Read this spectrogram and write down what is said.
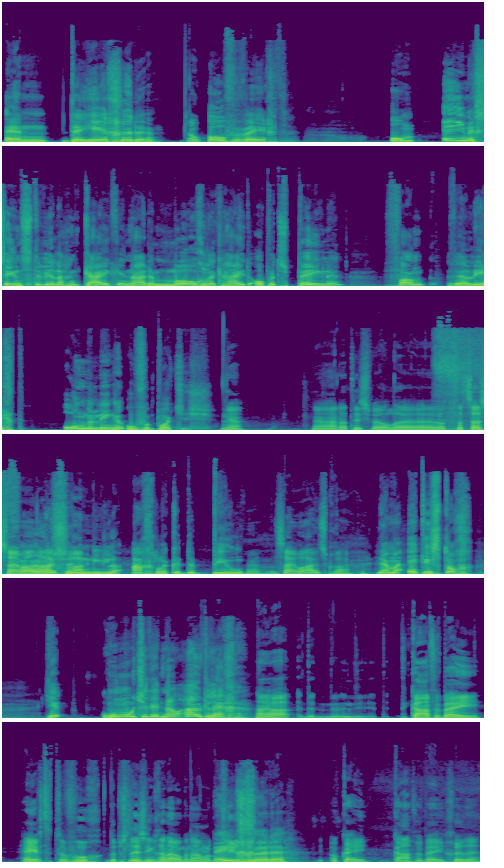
En de heer Gudde Oh. overweegt om enigszins te willen gaan kijken naar de mogelijkheid op het spelen van wellicht onderlinge oefenpotjes. ja. Ja, dat is wel... eh, dat, dat zijn- zijn wel Vuile, uitspraken. seniele, achterlijke debiel. Ja, dat zijn wel uitspraken. Ja, maar het is toch... Je, hoe moet je dit nou uitleggen? Nou ja, de, de- de KNVB heeft te vroeg de beslissing genomen, namelijk op Nee, 24 Gudde. Oké, KNVB, Gudde,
